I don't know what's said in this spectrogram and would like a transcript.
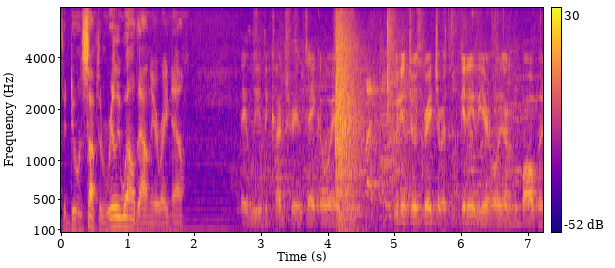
They're doing something really well down there right now. They lead the country in takeaways. We didn't do a great job at the beginning of the year holding on to the ball, but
